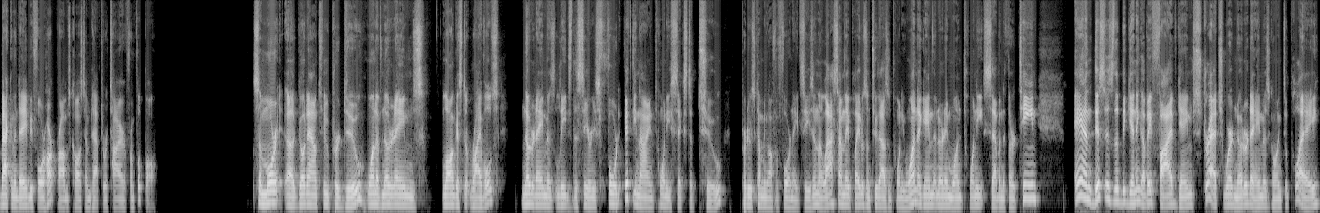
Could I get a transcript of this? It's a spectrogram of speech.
back in the day before heart problems caused him to have to retire from football. Some more uh, go down to Purdue, one of Notre Dame's longest rivals. Notre Dame is leads the series 40, 59 26 to 2. Purdue's coming off a 4 and 8 season. The last time they played was in 2021, a game that Notre Dame won 27 to 13. And this is the beginning of a five game stretch where Notre Dame is going to play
